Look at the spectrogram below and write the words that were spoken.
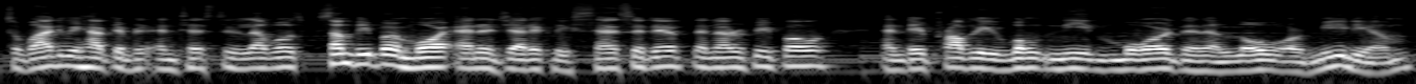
So why do we have different intensity levels? Some people are more energetically sensitive than other people, and they probably won't need more than a low or medium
